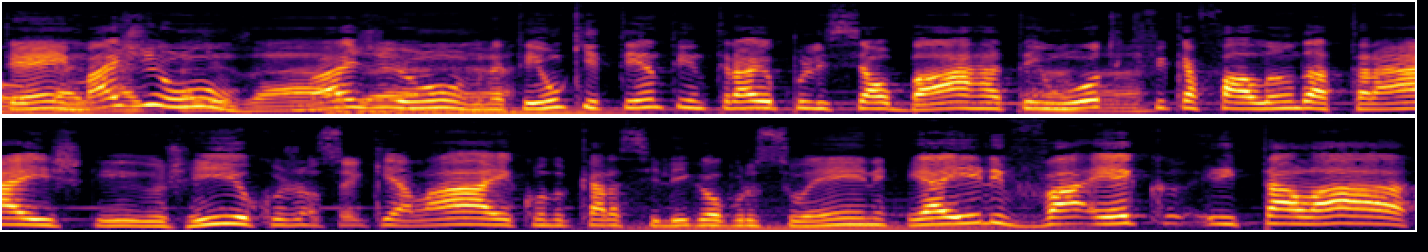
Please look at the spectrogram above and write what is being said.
Tem, mais de um. Mais de é, um, é. né? Tem um que tenta entrar e o policial barra, tem um outro que fica falando atrás, e os ricos, não sei o que lá, e quando o cara se liga ao Bruce Wayne. E aí ele vai, aí ele tá lá,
